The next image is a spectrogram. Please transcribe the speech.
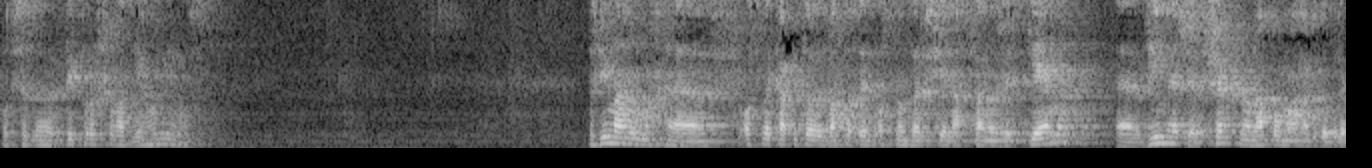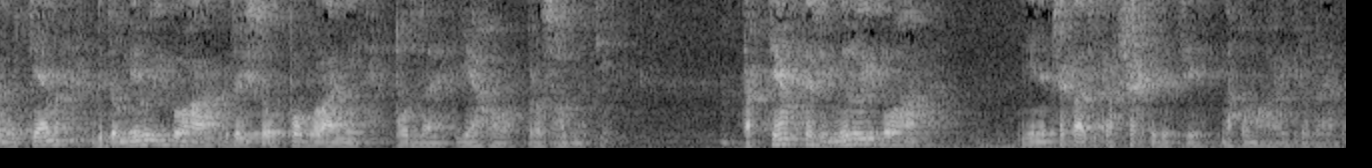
potřebujeme vyprošovat Jeho milost. Římanům eh, v 8. kapitole 28. verši je napsáno, že těm eh, víme, že všechno napomáhá k dobrému těm, kdo milují Boha, kdo jsou povoláni podle jeho rozhodnutí. Tak těm, kteří milují Boha, jiný překlad říká, všechny věci napomáhají k dobrému.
